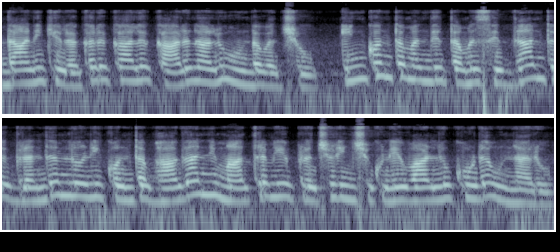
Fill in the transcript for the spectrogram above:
దానికి రకరకాల కారణాలు ఉండవచ్చు. ఇంకొంతమంది తమ సిద్ధాంత గ్రంథంలోని కొంత భాగాన్ని మాత్రమే ప్రచురించుకునే వాళ్ళు కూడా ఉన్నారు.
